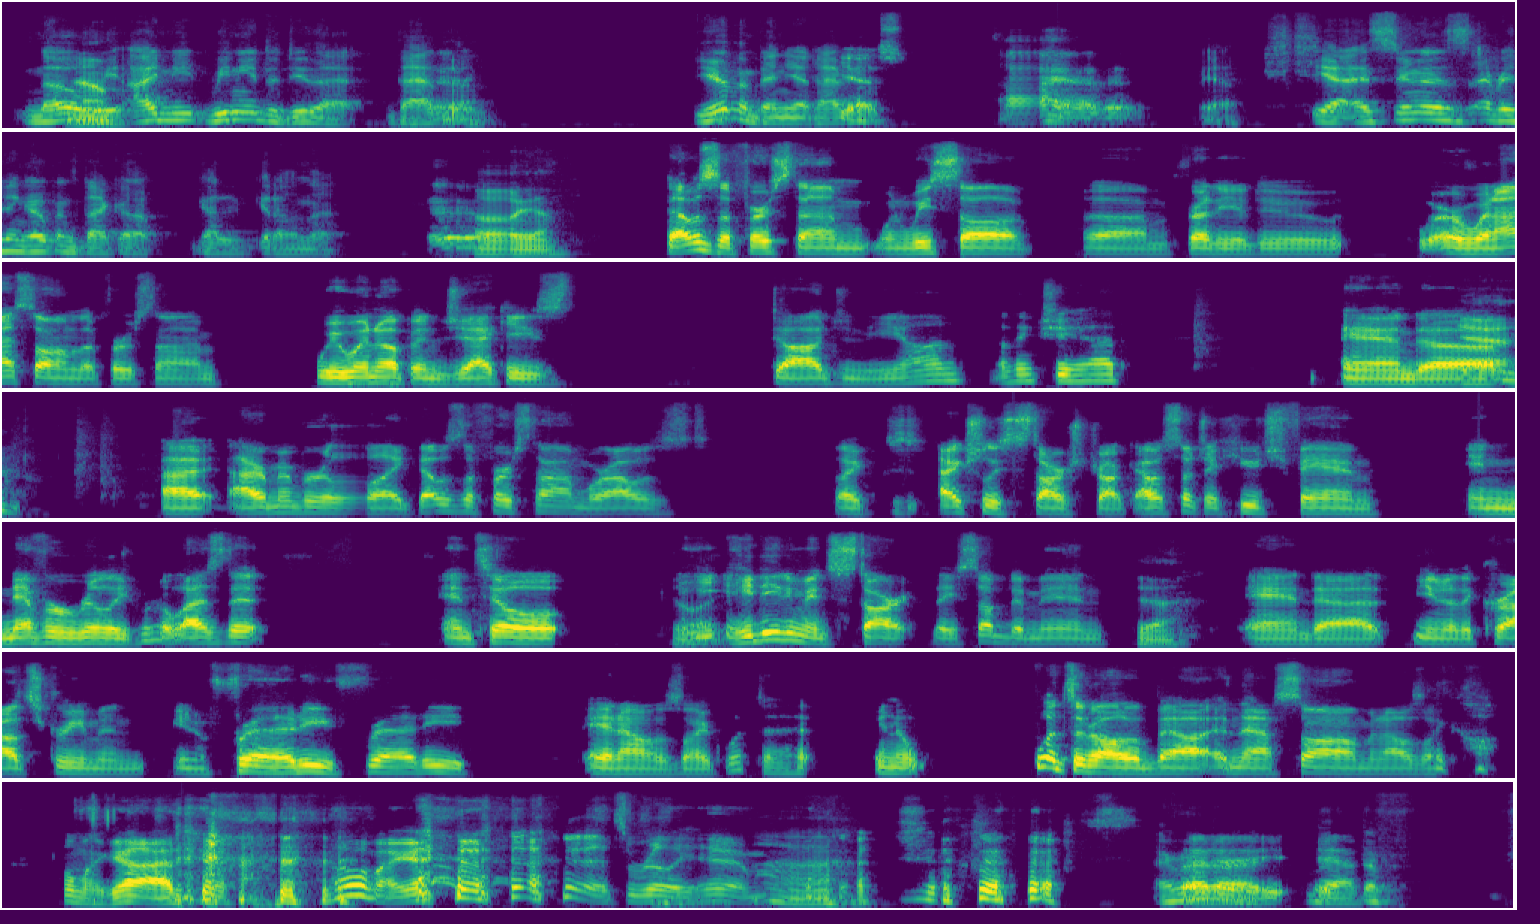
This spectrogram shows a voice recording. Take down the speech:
No, No. We, I need we need to do that badly. Yeah. You haven't been yet, have you? yes. I haven't. Yeah, yeah. as soon as everything opens back up, got to get on that. Oh yeah. That was the first time when we saw um, Freddie Adu, or when I saw him the first time. We went up in Jackie's Dodge Neon, I think she had, and uh, I I remember like that was the first time where I was like actually starstruck. I was such a huge fan and never really realized it until You're he, he didn't even start. They subbed him in, yeah. and uh, you know the crowd screaming, you know, Freddie, Freddie, and I was like, what the, heck? you know, what's it all about? And then I saw him, and I was like, oh, oh my god, oh my god, it's really him. Ah. I remember uh, yeah. the, f-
